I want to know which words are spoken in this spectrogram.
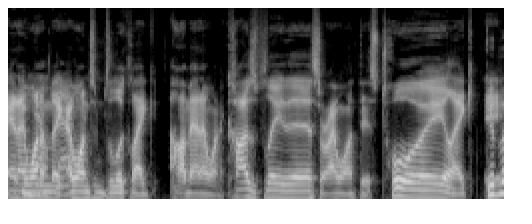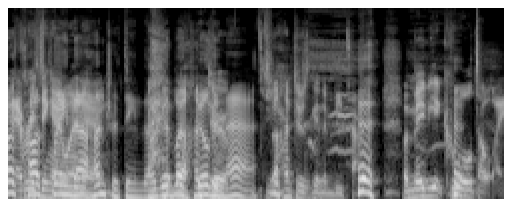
And I You want them nailed like I want them to look like, oh man, I want to cosplay this, or I want this toy. Like Good luck everything I cosplaying went that in. hunter thing though. Good The luck building that. The hunter's gonna be tough, but maybe a cool toy.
